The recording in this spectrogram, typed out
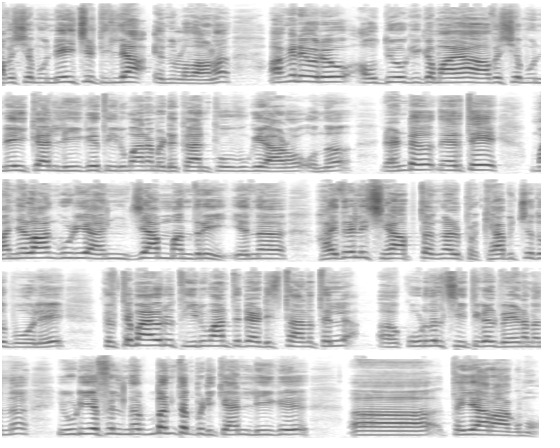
ആവശ്യം ഉന്നയിച്ചിട്ടില്ല എന്നുള്ളതാണ്. അങ്ങനെ ഒരു ഔദ്യോഗികമായ ആവശ്യം ഉന്നയിക്കാൻ ലീഗ് തീരുമാനമെടുക്കാൻ പോവുകയാണോ ഒന്ന് രണ്ട് നേരത്തെ മഞ്ഞളാംകുഴി അഞ്ചാം മന്ത്രി എന്ന് ഹൈദരലി ശിഹാബ് തങ്ങൾ പ്രഖ്യാപിച്ചതുപോലെ കൃത്യമായ ഒരു തീരുമാനത്തിന്റെ അടിസ്ഥാനത്തിൽ കൂടുതൽ സീറ്റുകൾ വേണമെന്ന് യു നിർബന്ധം പിടിക്കാൻ ലീഗ് തയ്യാറാകുമോ?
